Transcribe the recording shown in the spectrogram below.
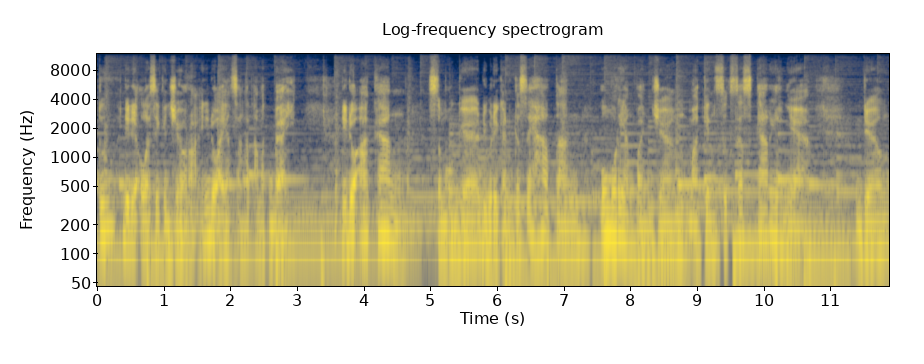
Tuh, Dedek Lesti Kejora, ini doa yang sangat amat baik. Didoakan Semoga diberikan kesehatan, umur yang panjang, makin sukses karirnya, dan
